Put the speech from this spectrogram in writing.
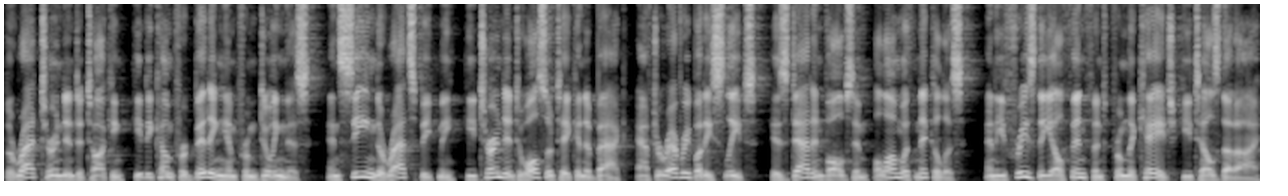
the rat turned into talking, he become forbidding him from doing this, and seeing the rat speak me, he turned into also taken aback, after everybody sleeps, his dad involves him, along with Nicholas, and he frees the elf infant from the cage, he tells that I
